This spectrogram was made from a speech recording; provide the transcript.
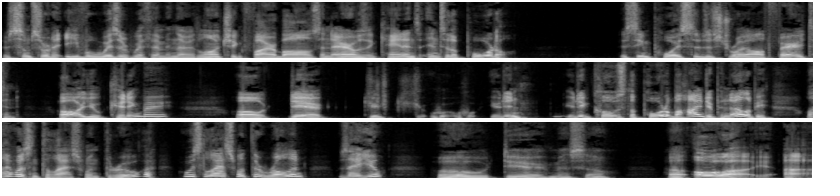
there's some sort of evil wizard with him, and they're launching fireballs and arrows and cannons into the portal. They seem poised to destroy all of. Oh, are you kidding me? Oh dear, you, you, you didn't you didn't close the portal behind you, Penelope. Well, I wasn't the last one through. Uh, Who was the last one through? Roland? Was that you? Oh dear, Miss O. Uh, oh, uh, uh,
